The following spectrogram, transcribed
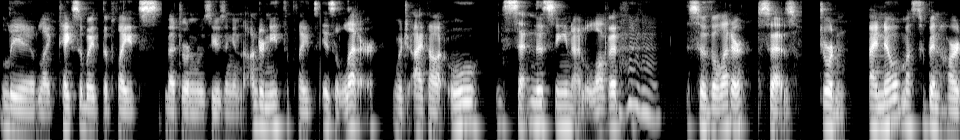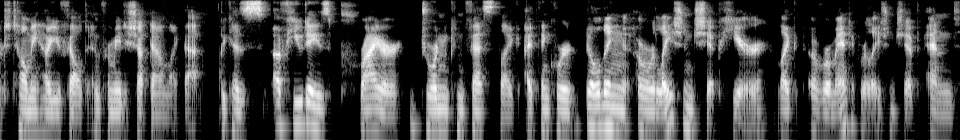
Leah like takes away the plates that Jordan was using, and underneath the plates is a letter, which I thought, oh, setting this scene, I love it. So the letter says, Jordan, I know it must have been hard to tell me how you felt and for me to shut down like that. Because a few days prior, Jordan confessed, like, I think we're building a relationship here, like a romantic relationship. And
